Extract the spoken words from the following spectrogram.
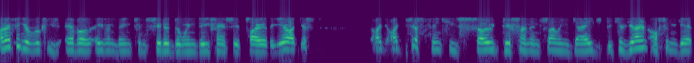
I don't think a rookie's ever even been considered to win Defensive Player of the Year. I just, I, I just think he's so different and so engaged because you don't often get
